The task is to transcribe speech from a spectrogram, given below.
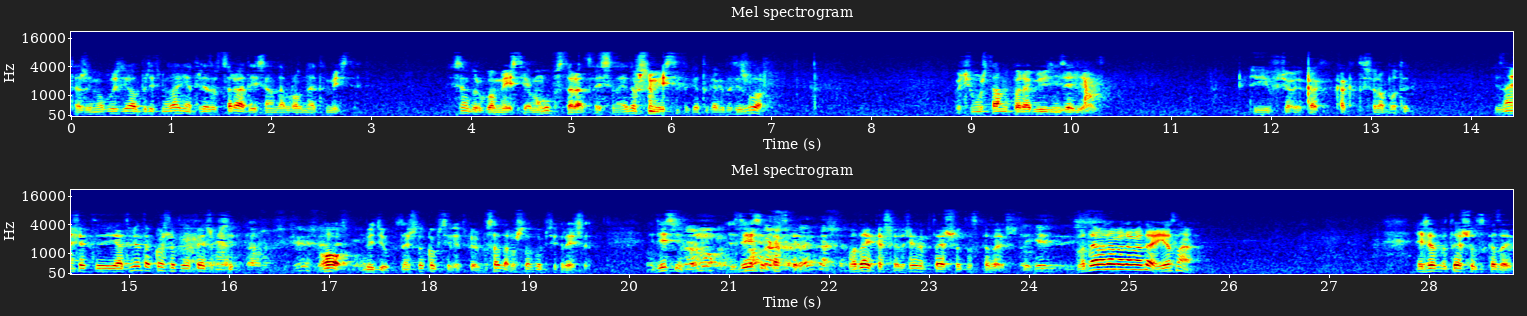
Даже не могу сделать бритмила, не отрезав царат, если она там ровно на этом месте. Если на другом месте я могу постараться, если на этом же месте, так это как-то тяжело. Почему же там рабью нельзя делать? И в чем, как, как это все работает? И значит, и ответ такой, что это опять же псих... О, бедюк. Значит, что такое? Теперь, Басадар, что такое психрейш? Здесь, здесь, как сказать, вода и кашер. Сейчас я пытаюсь что-то сказать. Что... Вода, вода, вода, вода, я знаю. Я сейчас пытаюсь что-то сказать.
